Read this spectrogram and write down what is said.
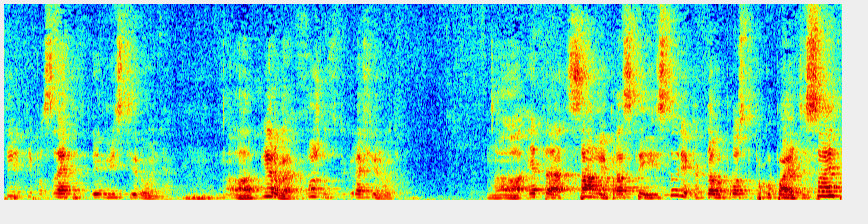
Четыре типа сайтов для инвестирования. А, первое, можно фотографировать. А, это самые простые истории, когда вы просто покупаете сайт,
